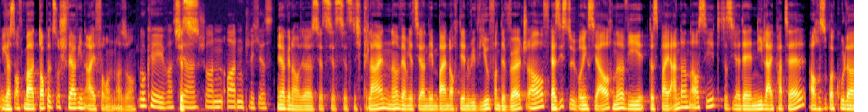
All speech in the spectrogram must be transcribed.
ja, ist offenbar doppelt so schwer wie ein iPhone. Also Okay, was Ist ja jetzt- schon ordentlich ist. Ja, genau, der ist jetzt, jetzt, jetzt nicht klein. Ne? Wir haben jetzt ja nebenbei noch den Review von The Verge auf. Da siehst du übrigens ja auch, ne, wie das bei anderen aussieht. Das ist ja der Nilay Patel, auch super cooler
